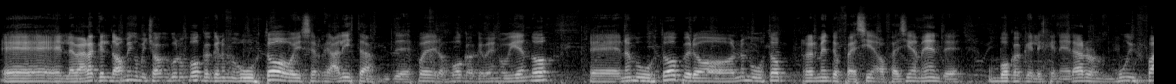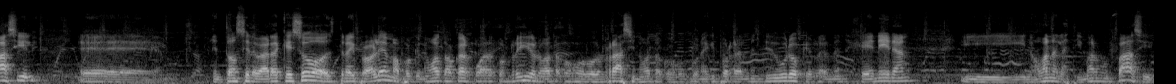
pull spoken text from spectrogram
Eh, la verdad que el domingo me choqué con un Boca que no me gustó, voy a ser realista, después de los Boca que vengo viendo. Eh, no me gustó, pero no me gustó realmente ofensi- ofensivamente. Un Boca que le generaron muy fácil. eh, entonces la verdad que eso trae problemas porque nos va a tocar jugar con Río, nos va a tocar jugar con Racing, nos va a tocar jugar con equipos realmente duros que realmente generan y, y nos van a lastimar muy fácil.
